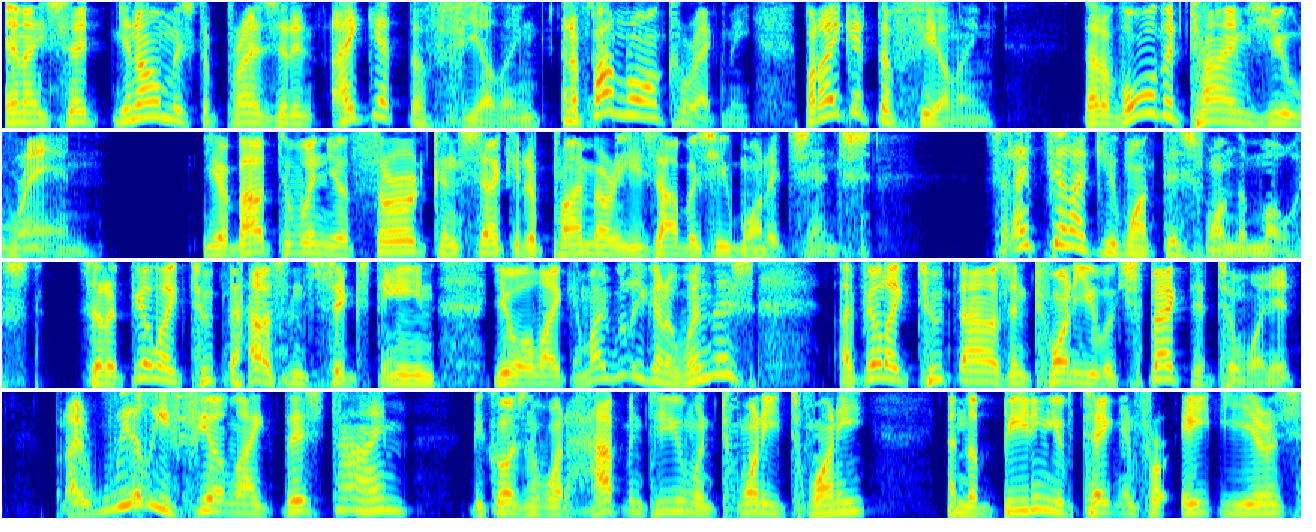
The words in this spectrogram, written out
And I said, You know, Mr. President, I get the feeling, and if I'm wrong, correct me, but I get the feeling that of all the times you ran, you're about to win your third consecutive primary. He's obviously won it since. I said, I feel like you want this one the most. Said, I feel like 2016, you were like, Am I really going to win this? I feel like 2020, you expected to win it. But I really feel like this time, because of what happened to you in 2020 and the beating you've taken for eight years,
